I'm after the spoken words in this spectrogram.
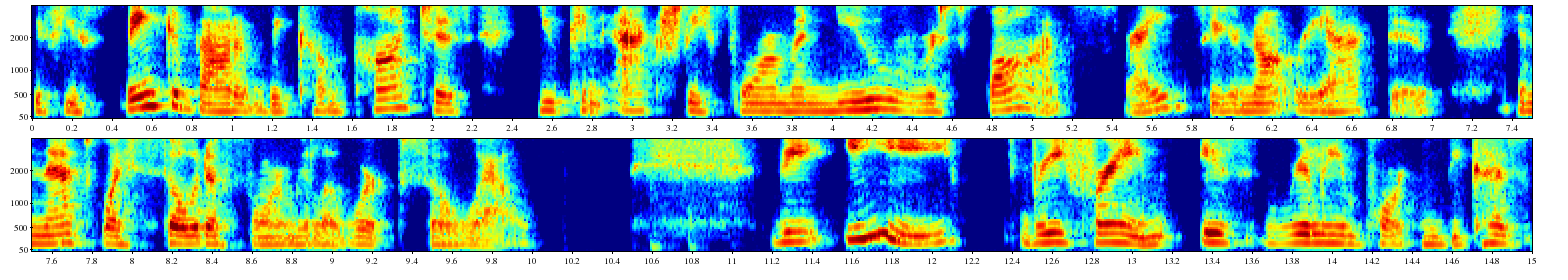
If you think about it and become conscious, you can actually form a new response, right? So you're not reactive. And that's why soda formula works so well. The E reframe is really important because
